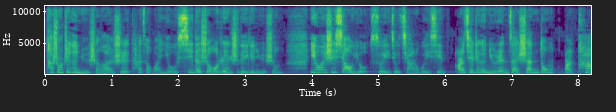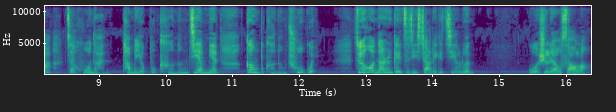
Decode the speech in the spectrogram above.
他说这个女生啊是他在玩游戏的时候认识的一个女生，因为是校友，所以就加了微信。而且这个女人在山东，而他在湖南，他们也不可能见面，更不可能出轨。最后男人给自己下了一个结论：我是撩骚了，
